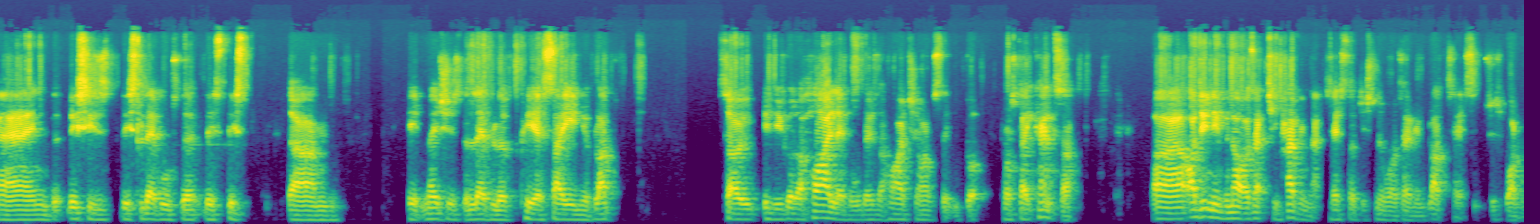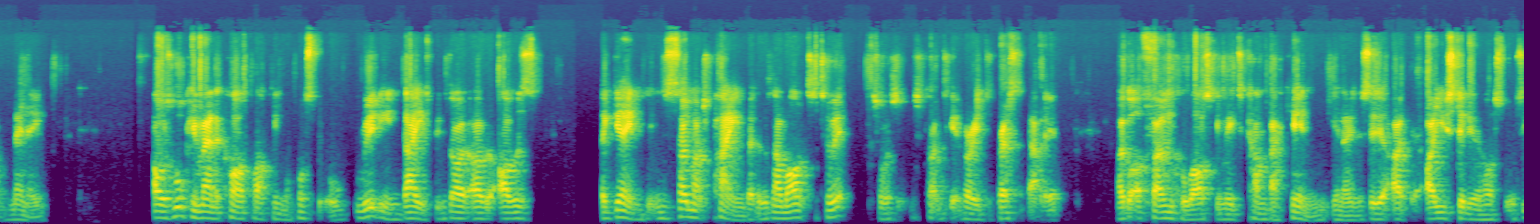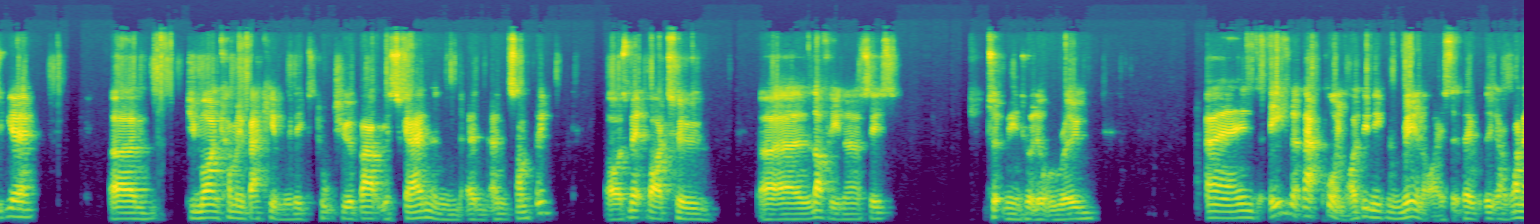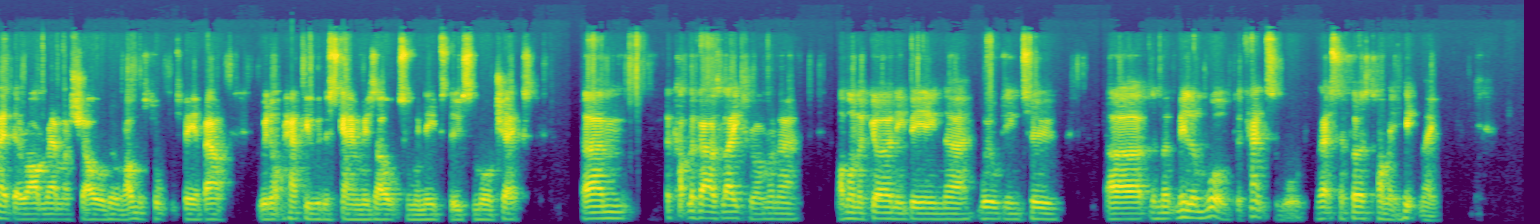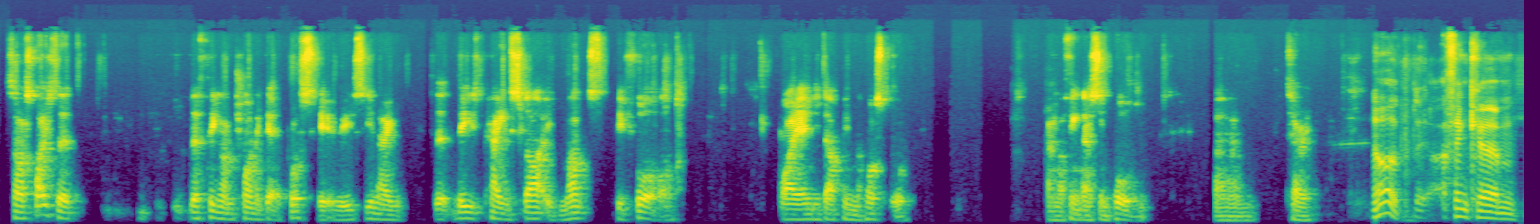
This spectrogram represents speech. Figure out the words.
and this is this levels that this this um, it measures the level of PSA in your blood. So if you've got a high level, there's a high chance that you've got prostate cancer. Uh, I didn't even know I was actually having that test. I just knew I was having blood tests. It was just one of many. I was walking around the car park in the hospital, really in daze because I, I, I was again in so much pain, but there was no answer to it. So I was starting to get very depressed about it. I got a phone call asking me to come back in. You know, they said, "Are you still in the hospital?" I said, "Yeah." Um, do you mind coming back in? We need to talk to you about your scan and and, and something. I was met by two uh, lovely nurses. Took me into a little room, and even at that point, I didn't even realise that they, you know, one had their arm around my shoulder, and one was talking to me about we're not happy with the scan results and we need to do some more checks. Um, a couple of hours later, I'm on a I'm on a gurney being uh, wheeled into uh, the Macmillan ward, the cancer ward. That's the first time it hit me. So I suppose the the thing I'm trying to get across here is, you know, that these pains started months before I ended up in the hospital, and I think that's important. Um, Terry. No, I think um,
